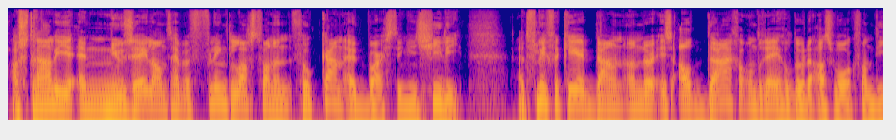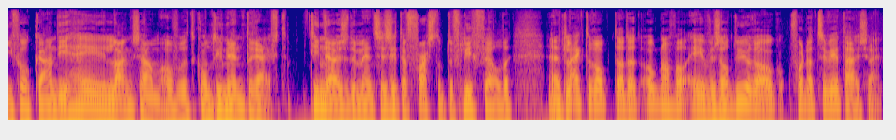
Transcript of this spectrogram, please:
Australië en Nieuw-Zeeland hebben flink last van een vulkaanuitbarsting in Chili. Het vliegverkeer Down Under is al dagen ontregeld door de aswolk van die vulkaan... die heel langzaam over het continent drijft. Tienduizenden mensen zitten vast op de vliegvelden. En het lijkt erop dat het ook nog wel even zal duren ook voordat ze weer thuis zijn.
